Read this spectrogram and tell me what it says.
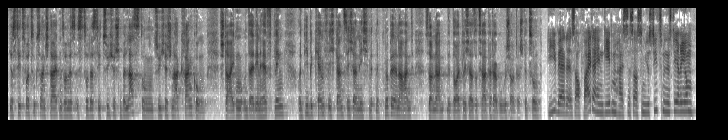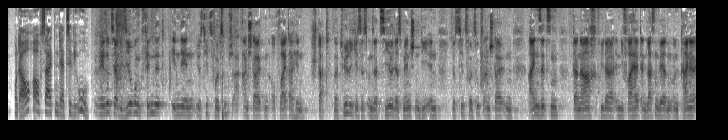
Justizvollzugsanstalten, sondern es ist so, dass die psychischen Belastungen und psychischen Erkrankungen steigen unter den Häftlingen. Und die bekämpfe ich ganz sicher nicht mit einem Knüppel in der Hand, sondern mit deutlicher sozialpädagogischer Unterstützung. Die werde es auch weiterhin geben, heißt es aus dem Justizministerium und auch auf Seiten der CDU. Resozialisierung findet findet in den Justizvollzugsanstalten auch weiterhin statt. Natürlich ist es unser Ziel, dass Menschen, die in Justizvollzugsanstalten einsitzen, danach wieder in die Freiheit entlassen werden und keine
